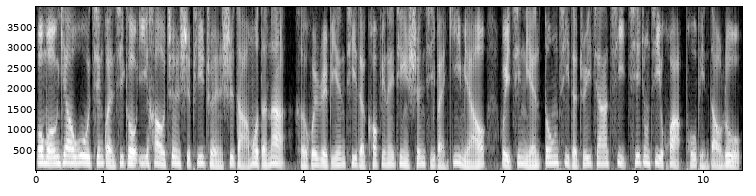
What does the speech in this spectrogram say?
欧盟药物监管机构一号正式批准施打莫德纳和辉瑞 BNT 的 COVID-19 升级版疫苗，为今年冬季的追加剂接种计划铺平道路。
